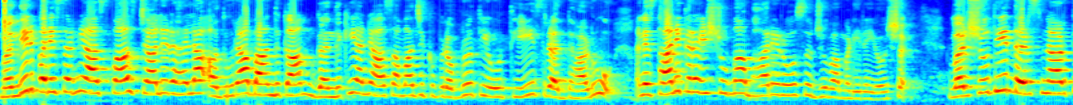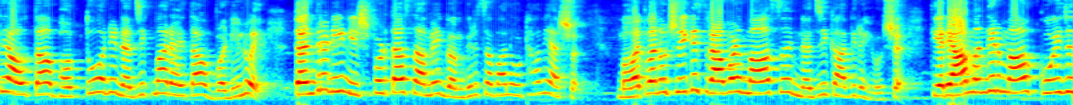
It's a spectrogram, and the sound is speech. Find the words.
મંદિર પરિસરની આસપાસ ચાલી રહેલા અધૂરા બાંધકામ, ગંદકી અને અસામાજિક પ્રવૃત્તિઓથી શ્રદ્ધાળુઓ અને સ્થાનિક રહીશોમાં ભારે રોષ જોવા મળી રહ્યો છે. વર્ષોથી દર્શનાર્થે આવતા ભક્તો અને નજીકમાં રહેતા વડીલોએ તંત્રની નિષ્ફળતા સામે ગંભીર સવાલો ઉઠાવ્યા છે. મહત્વનું છે કે શ્રાવણ માસ નજીક આવી રહ્યો છે. ત્યારે આ મંદિરમાં કોઈ જ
